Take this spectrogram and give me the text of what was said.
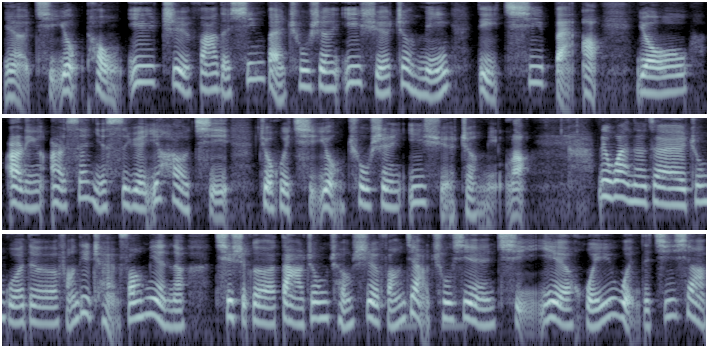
呃启用统一制发的新版出生医学证明第七版啊，由。二零二三年四月一号起就会启用出生医学证明了。另外呢，在中国的房地产方面呢，七十个大中城市房价出现企业回稳的迹象，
